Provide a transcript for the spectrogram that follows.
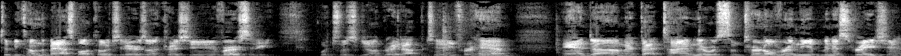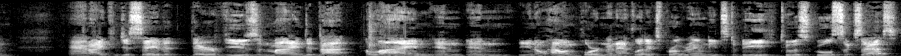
to become the basketball coach at Arizona Christian University, which was, you know, a great opportunity for him. And um, at that time, there was some turnover in the administration, and I can just say that their views and mine did not align in, in you know how important an athletics program needs to be to a school's success,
